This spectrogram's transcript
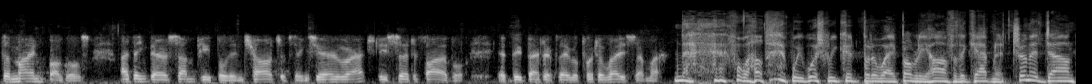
the mind boggles. I think there are some people in charge of things here who are actually certifiable. It'd be better if they were put away somewhere. well, we wish we could put away probably half of the cabinet. Trim it down.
